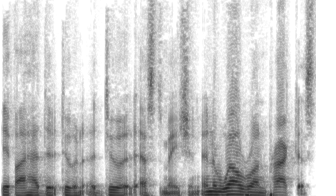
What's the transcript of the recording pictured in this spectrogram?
if I had to do an do an estimation in a well run practice.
